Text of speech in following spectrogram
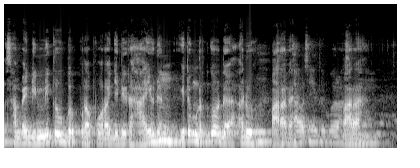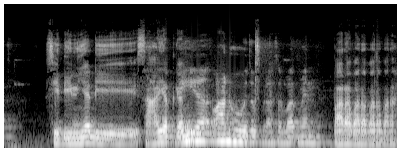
sampai Dindi tuh berpura-pura jadi Rahayu dan itu menurut gue udah aduh parah dah. sih itu langsung. parah. si Dininya disayat kan. Iya, waduh itu berasa banget men. parah parah parah parah.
